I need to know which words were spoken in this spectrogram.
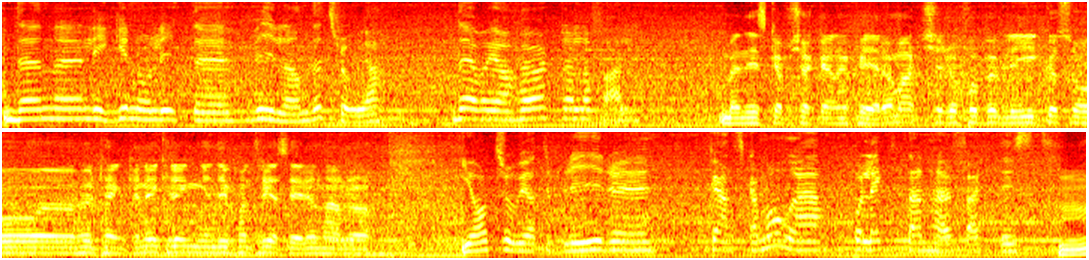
Den eh, ligger nog lite vilande tror jag. Det är vad jag har hört i alla fall. Men ni ska försöka arrangera matcher och få publik och så. Hur tänker ni kring division 3-serien här nu då? Jag tror ju att det blir eh, ganska många på läktaren här faktiskt. Eh,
